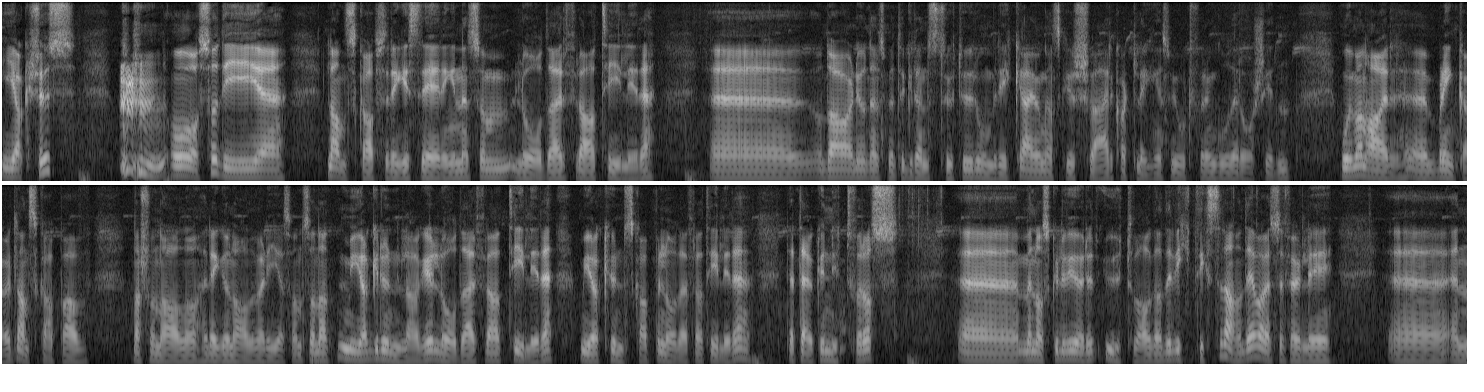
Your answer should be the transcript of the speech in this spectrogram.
i Akershus. og også de uh, landskapsregistreringene som lå der fra tidligere. Uh, og Da var det jo den som heter Grønn struktur Romerike, er jo en ganske svær kartlegging som er gjort for en god del år siden. Hvor man har eh, blinka ut landskap av nasjonal og regional verdi og sånn. Sånn at mye av grunnlaget lå der fra tidligere. Mye av kunnskapen lå der fra tidligere. Dette er jo ikke nytt for oss. Uh, men nå skulle vi gjøre et utvalg av det viktigste, da. Og det var jo selvfølgelig uh, en,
